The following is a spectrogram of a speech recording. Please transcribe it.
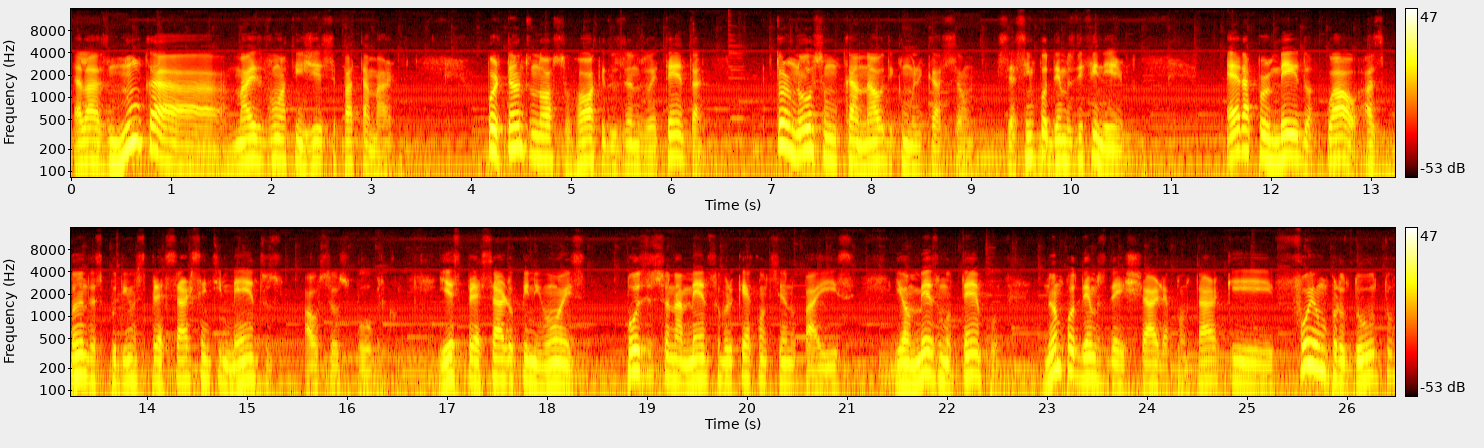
elas nunca mais vão atingir esse patamar. Portanto, nosso rock dos anos 80 tornou-se um canal de comunicação, se assim podemos definir. Era por meio do qual as bandas podiam expressar sentimentos aos seus públicos e expressar opiniões, posicionamentos sobre o que acontecia no país e ao mesmo tempo não podemos deixar de apontar que foi um produto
